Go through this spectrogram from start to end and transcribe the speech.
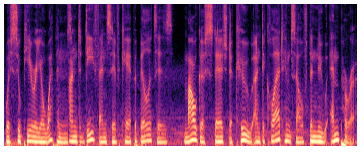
with superior weapons and defensive capabilities. Malgus staged a coup and declared himself the new emperor.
